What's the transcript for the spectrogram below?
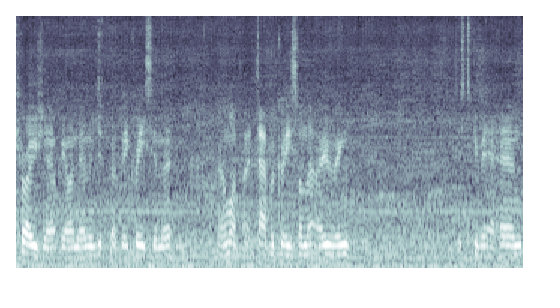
corrosion out behind there and just put a bit of grease in there. I might put a dab of grease on that O-ring just to give it a hand.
